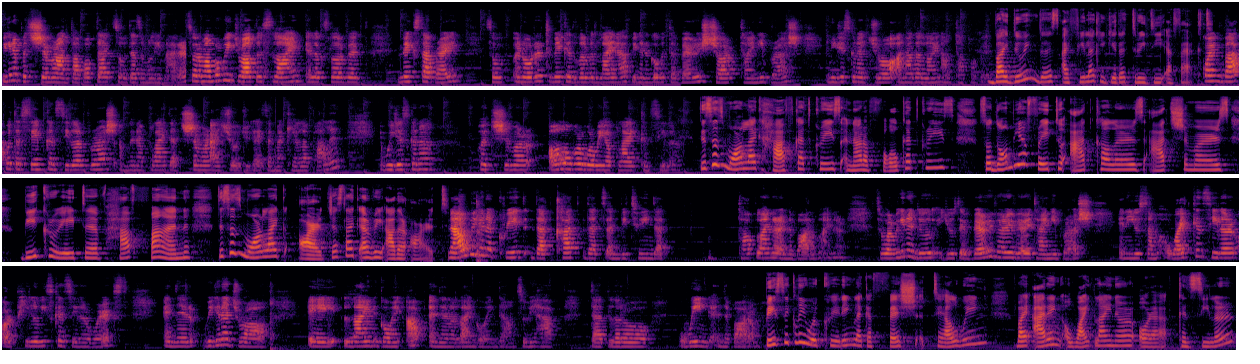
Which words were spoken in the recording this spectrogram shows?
we're gonna put shimmer on top of that so it doesn't really matter. So remember we draw this line, it looks a little bit mixed up, right? So in order to make it a little bit light up, you're gonna go with a very sharp, tiny brush and you're just gonna draw another line on top of it. By doing this, I feel like you get a 3D effect. Going back with the same concealer brush, I'm gonna apply that shimmer I showed you guys in Mikayla palette. And we're just gonna put shimmer all over where we applied concealer. This is more like half cut crease and not a full cut crease. So don't be afraid to add colors, add shimmers, be creative, have fun. This is more like art, just like every other art. Now we're gonna create that cut that's in between that top liner and the bottom liner. So what we're gonna do, use a very, very, very tiny brush and use some white concealer or P. Louise concealer works. And then we're gonna draw a line going up and then a line going down. So we have that little wing in the bottom. Basically, we're creating like a fish tail wing by adding a white liner or a concealer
